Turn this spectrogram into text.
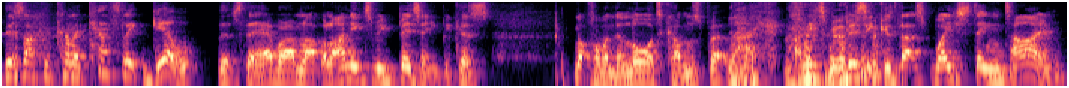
there's like a kind of Catholic guilt that's there where I'm like, well, I need to be busy because, not for when the Lord comes, but like, I need to be busy because that's wasting time.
